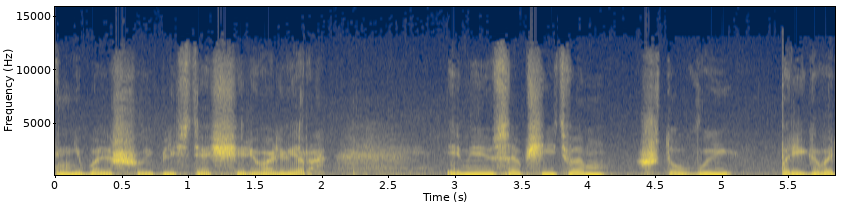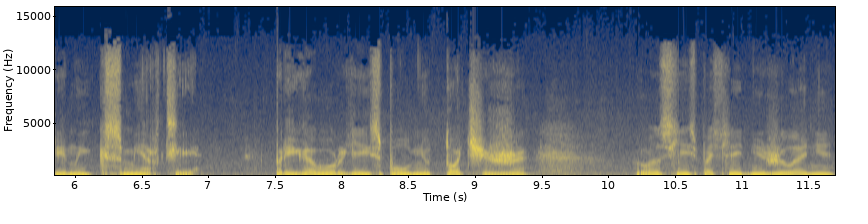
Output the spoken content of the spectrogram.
небольшой блестящий револьвер. «Имею сообщить вам, что вы приговорены к смерти. Приговор я исполню тотчас же, у вас есть последнее желание?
